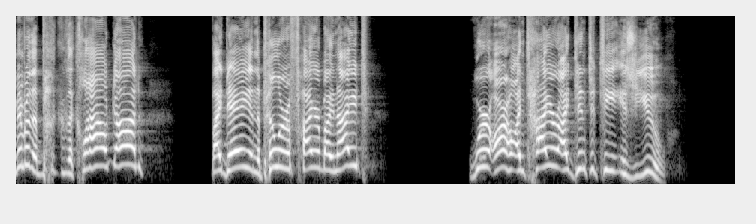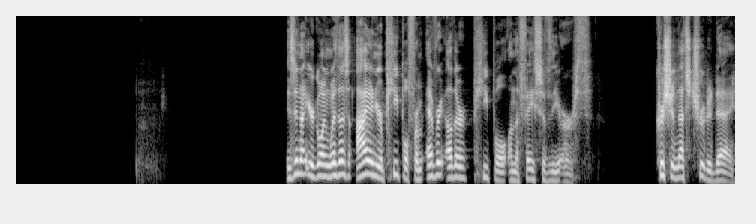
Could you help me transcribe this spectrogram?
Remember the, the cloud, God, by day and the pillar of fire by night? We're, our entire identity is you. Is it not you're going with us? I and your people from every other people on the face of the earth. Christian, that's true today.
